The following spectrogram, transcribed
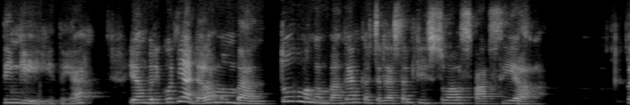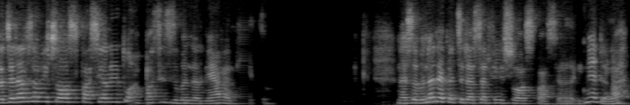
tinggi gitu ya. Yang berikutnya adalah membantu mengembangkan kecerdasan visual spasial. Kecerdasan visual spasial itu apa sih sebenarnya kan gitu? Nah, sebenarnya kecerdasan visual spasial ini adalah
